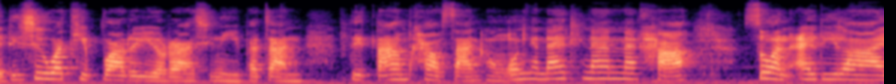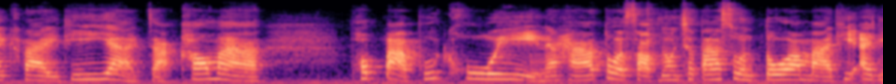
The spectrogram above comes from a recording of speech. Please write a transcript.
จที่ชื่อว่าทิพวารีราชินีพระจันทร์ติดตามข่าวสารของอ้นกันได้ที่นั่นนะคะ ส่วน ID Line ใครที่อยากจะเข้ามาพบปะพูดคุยนะคะ ตรวจสอบดวงชะตาส่วนตัวมาที่ ID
